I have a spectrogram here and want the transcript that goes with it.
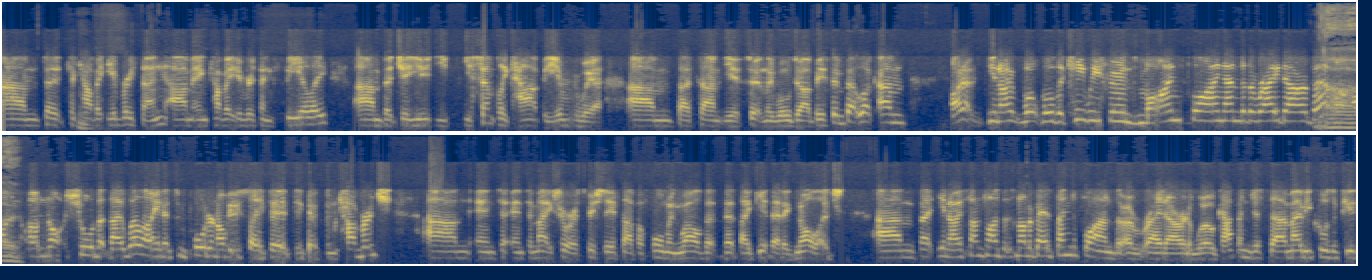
um, to, to cover everything um, and cover everything fairly. Um, but you, you, you, simply can't be everywhere. Um, but um, yeah, certainly we'll do our best. But look, um, I don't, you know, will, will, the Kiwi Ferns mind flying under the radar a bit? No. I'm, I'm, not sure that they will. I mean, it's important, obviously, to, to give them coverage um, and to and to make sure, especially if they're performing well, that, that they get that acknowledged. Um, but you know, sometimes it's not a bad thing to fly under a radar at a World Cup and just uh, maybe cause a few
